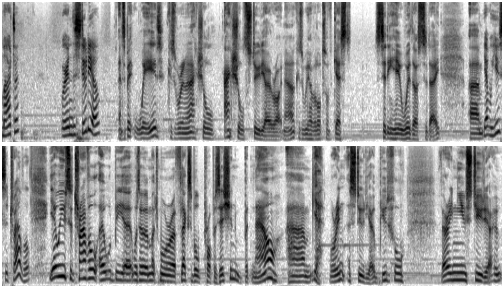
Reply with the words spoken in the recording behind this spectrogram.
Maarten, we're in the studio. And it's a bit weird because we're in an actual actual studio right now because we have a lot of guests sitting here with us today. Um, yeah, we used to travel. Yeah, we used to travel. It would be uh, was a much more uh, flexible proposition, but now, um, yeah, we're in a studio, beautiful, very new studio,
